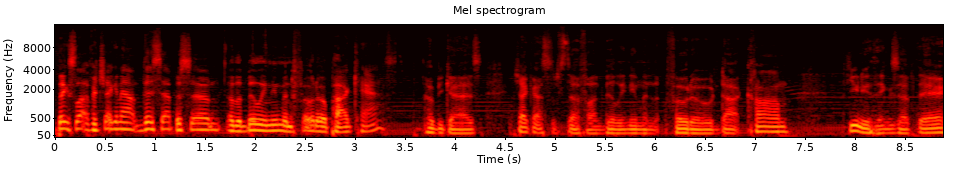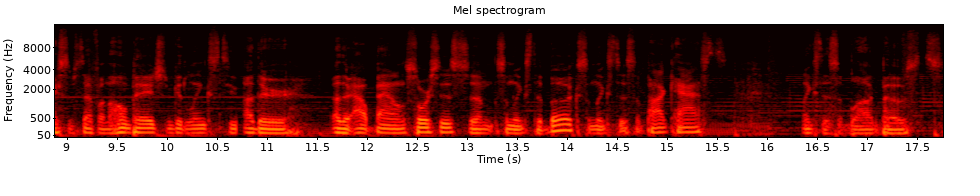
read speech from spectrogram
Thanks a lot for checking out this episode of the Billy Newman Photo Podcast. Hope you guys check out some stuff on billynewmanphoto.com. A few new things up there, some stuff on the homepage, some good links to other other outbound sources, some some links to books, some links to some podcasts, links to some blog posts.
